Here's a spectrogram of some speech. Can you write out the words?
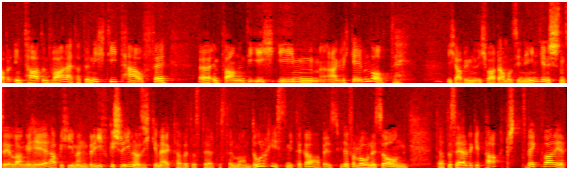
Aber in Tat und Wahrheit hat er nicht die Taufe äh, empfangen, die ich ihm eigentlich geben wollte. Ich, ihm, ich war damals in Indien, ist schon sehr lange her, habe ich ihm einen Brief geschrieben, als ich gemerkt habe, dass der, dass der Mann durch ist mit der Gabe. Er ist wie der verlorene Sohn. Der hat das Erbe gepackt, weg war er.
